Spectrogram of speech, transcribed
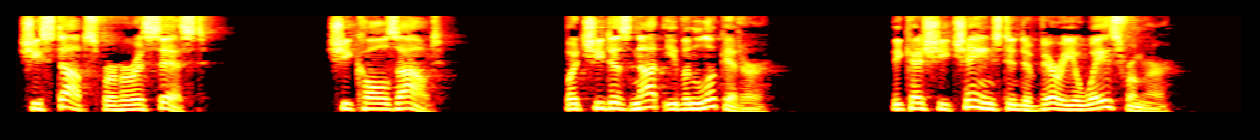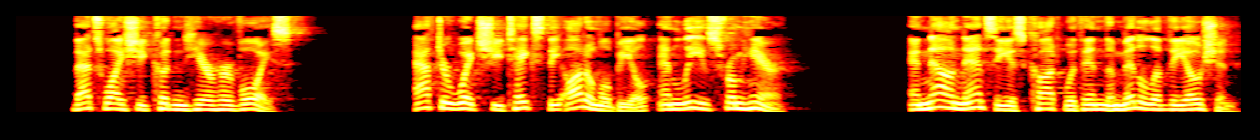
She stops for her assist. She calls out. But she does not even look at her. Because she changed into very aways from her. That's why she couldn't hear her voice. After which she takes the automobile and leaves from here. And now Nancy is caught within the middle of the ocean.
